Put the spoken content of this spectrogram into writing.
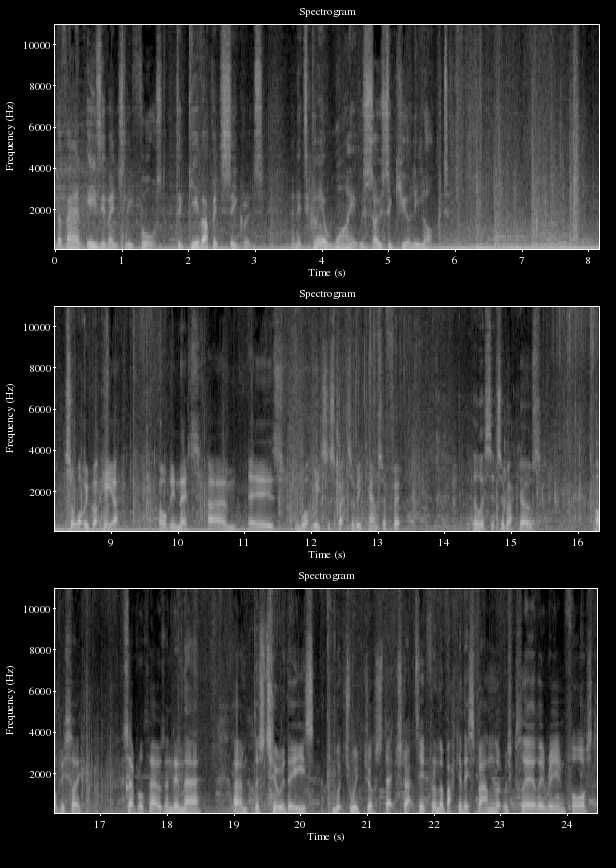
the van is eventually forced to give up its secrets, and it's clear why it was so securely locked. So what we've got here, opening this, um, is what we suspect to be counterfeit illicit tobaccos. Obviously, several thousand in there. Um, there's two of these, which we've just extracted from the back of this van that was clearly reinforced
